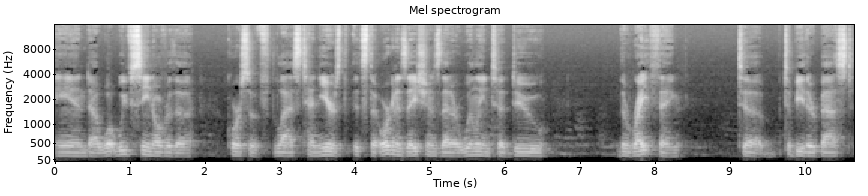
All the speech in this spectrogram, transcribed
And uh, what we've seen over the course of the last 10 years, it's the organizations that are willing to do the right thing to to be their best.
